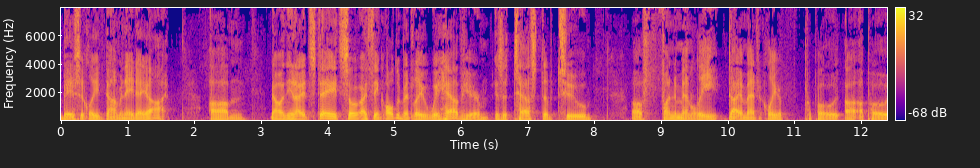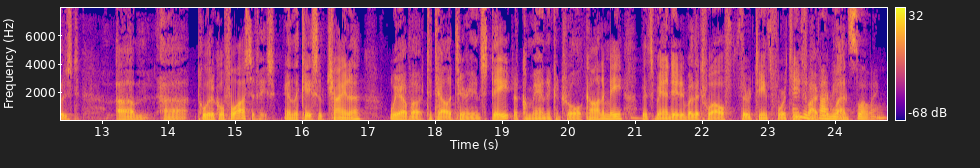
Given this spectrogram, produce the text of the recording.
basically dominate AI. Um, now, in the United States, so I think ultimately we have here is a test of two of fundamentally, diametrically proposed, uh, opposed um, uh, political philosophies. In the case of China, we have a totalitarian state, a command and control economy that's mandated by the 12th, 13th, 14th five-year plan. That's slowing.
